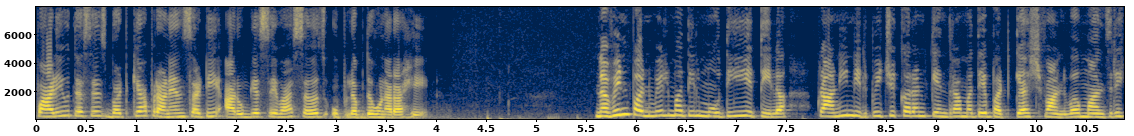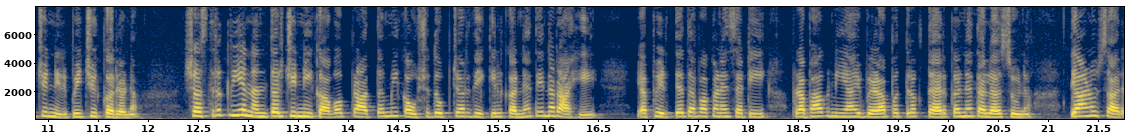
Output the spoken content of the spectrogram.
पाळीव तसेच भटक्या प्राण्यांसाठी आरोग्य सेवा सहज उपलब्ध होणार आहे. नवीन पनवेलमधील मोदी येथील प्राणी निर्बीजीकरण केंद्रामध्ये भटक्या श्वान व मांजरीचे निर्बीजीकरण शस्त्रक्रियेनंतरची निगा व प्राथमिक औषधोपचार देखील करण्यात येणार आहे. या फिरत्या दवाखान्यासाठी प्रभाग निहाय वेळापत्रक तयार करण्यात आलं असून त्यानुसार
